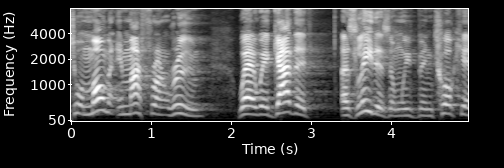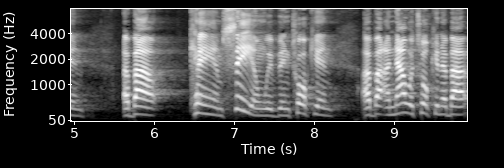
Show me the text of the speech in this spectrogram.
to a moment in my front room where we're gathered as leaders and we've been talking about KMC and we've been talking about, and now we're talking about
